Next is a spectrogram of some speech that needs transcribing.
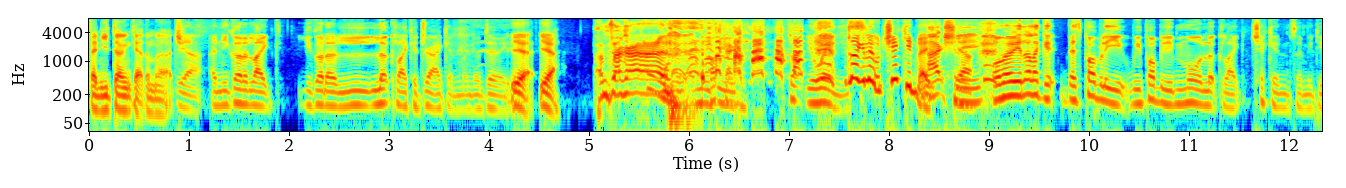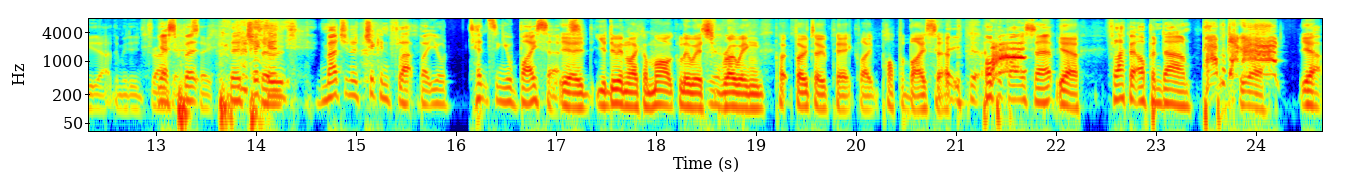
then you don't get the merch. yeah, and you got to like you got to look like a dragon when you're doing it. yeah, yeah. Pump Dragon. and you do flap your wings. Like a little chicken, mate. Actually, yeah. or maybe look like it. There's probably we probably more look like chickens when we do that than we do dragons. yes, but so, the chicken. so- imagine a chicken flap, but you're tensing your biceps. yeah, you're doing like a Mark Lewis rowing p- photo pic, like pop a bicep. Pop a bicep, yeah, flap it up and down. yeah, yeah,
